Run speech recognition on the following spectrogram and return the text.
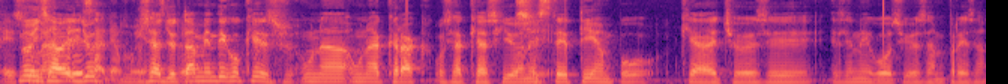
es No, y una sabes, yo, muy o sea, yo también digo que es una, una crack, o sea, que ha sido en Sí. este tiempo que ha hecho ese, ese negocio, esa empresa.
